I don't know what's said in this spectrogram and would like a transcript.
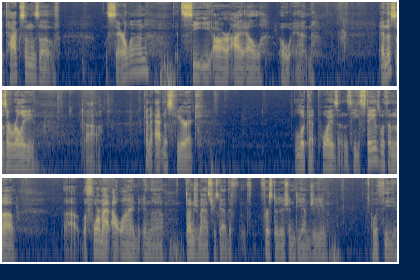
The Toxins of Cerilon. It's C E R I L O N. And this is a really uh, kind of atmospheric look at poisons. He stays within the uh, the format outlined in the Dungeon Master's Guide, the f- first edition DMG, with the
